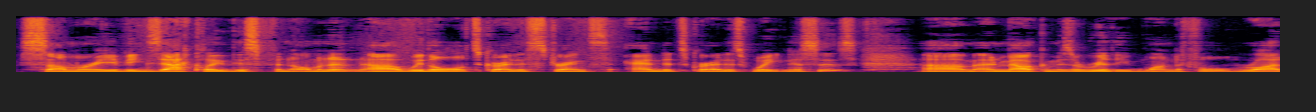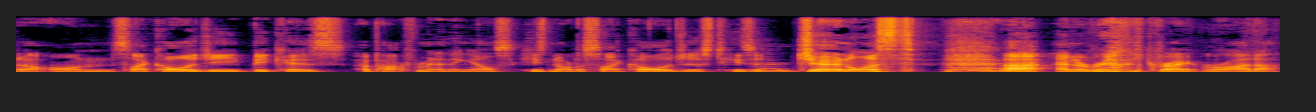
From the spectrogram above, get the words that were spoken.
summary of exactly this phenomenon, uh, with all its greatest strengths and its greatest weaknesses. Um, and Malcolm is a really wonderful writer on psychology because, apart from anything else, he's not a psychologist; he's a journalist uh, and a really great writer.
